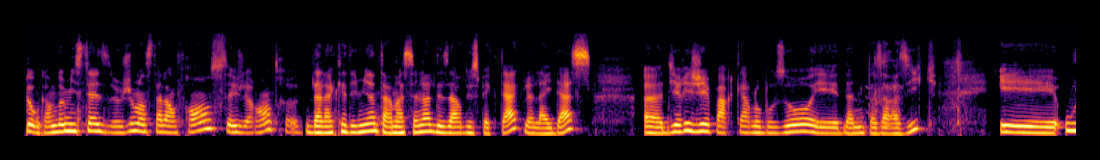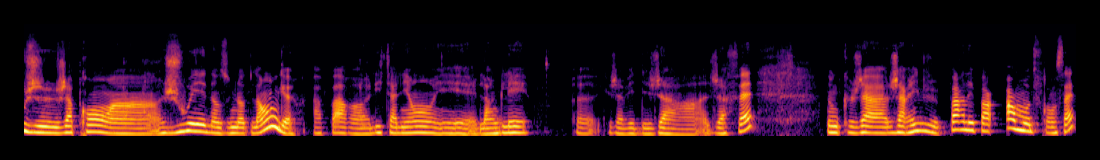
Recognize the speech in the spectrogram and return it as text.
Donc, en 2016, je m'installe en France et je rentre dans l'Académie internationale des arts du spectacle, l'AIDAS, dirigée par Carlo Bozo et Danuta Zarazik et où j'apprends à jouer dans une autre langue, à part euh, l'italien et l'anglais euh, que j'avais déjà, fait. Donc j'arrive, je ne parlais pas un mot de français.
